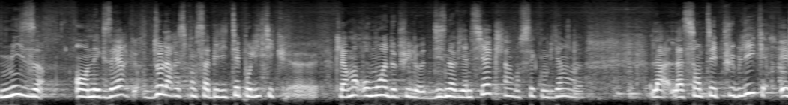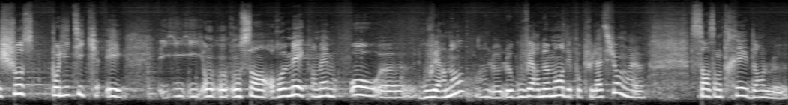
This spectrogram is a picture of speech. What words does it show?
mise en exergue de la responsabilité politique. Euh, clairement, au moins depuis le 19e siècle, hein, on sait combien euh, la, santé publique est chose politique. Et on, s'en remet quand même aux euh, hein, le, gouvernement des populations, sans entrer dans le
